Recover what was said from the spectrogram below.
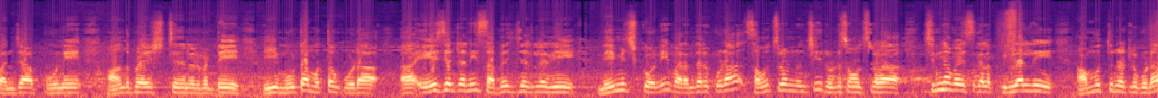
పంజాబ్ పూణే ఆంధ్రప్రదేశ్ చెందినటువంటి ఈ మూటా మొత్తం కూడా ఏజెంట్ అని సబ్ ఏజెంట్లని నియమించుకొని వారందరూ కూడా సంవత్సరం నుంచి రెండు సంవత్సరాల చిన్న వయసు గల పిల్లల్ని అమ్ముతున్నట్లు కూడా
